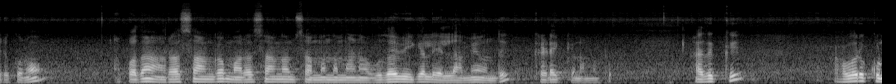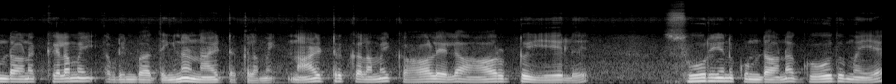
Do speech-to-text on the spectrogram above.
இருக்கணும். அப்போ தான் அரசாங்கம் அரசாங்கம் சம்மந்தமான உதவிகள் எல்லாமே வந்து கிடைக்கும் நமக்கு. அதுக்கு அவருக்குண்டான கிழமை அப்படின்னு பார்த்தீங்கன்னா ஞாயிற்றுக்கிழமை. ஞாயிற்றுக்கிழமை காலையில் ஆறு டு ஏழு சூரியனுக்கு உண்டான கோதுமையை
